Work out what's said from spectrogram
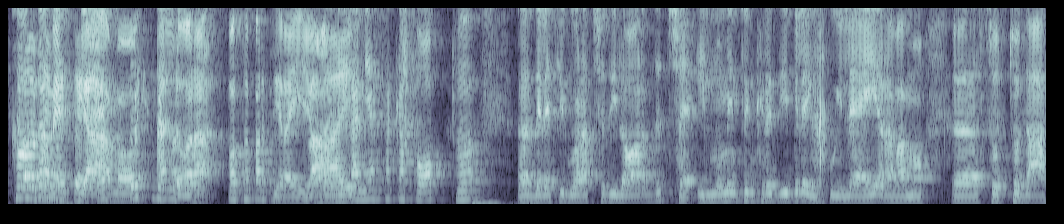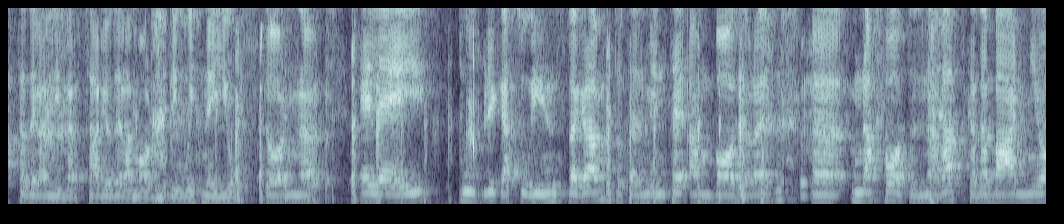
cosa, cosa mettiamo? mettereste? Allora, Allora. posso partire io? Vai. Nella mia sacca pop eh, delle figuracce di Lord c'è il momento incredibile in cui lei eravamo eh, sotto data dell'anniversario della morte di Whitney Houston e lei pubblica su Instagram totalmente unbothered eh, una foto di una vasca da bagno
